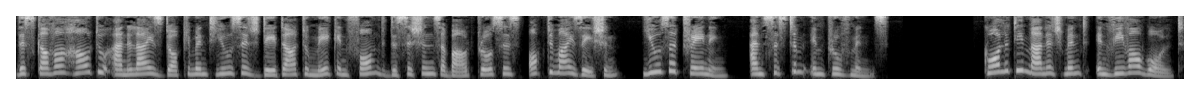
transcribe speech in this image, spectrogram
Discover how to analyze document usage data to make informed decisions about process optimization, user training, and system improvements. Quality management in Veeva Vault.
